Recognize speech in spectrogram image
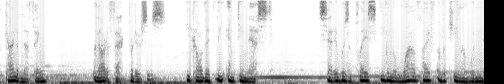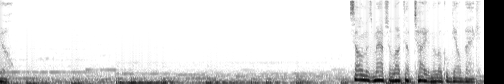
The kind of nothing an artifact produces. He called it the Empty Nest. Said it was a place even the wildlife of Akila wouldn't go. Solomon's maps are locked up tight in the local GalBank.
